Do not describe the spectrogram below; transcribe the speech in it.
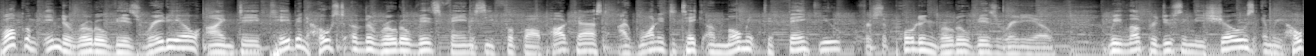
Welcome into RotoViz Radio. I'm Dave Cabin, host of the RotoViz Fantasy Football Podcast. I wanted to take a moment to thank you for supporting RotoViz Radio. We love producing these shows and we hope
